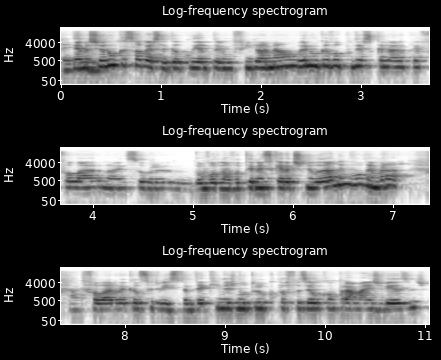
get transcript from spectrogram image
É, é, mas se eu nunca souber se aquele cliente tem um filho ou não, eu nunca vou poder, se calhar, até falar, não é? Sobre. Não vou, não vou ter nem sequer a disponibilidade, nem me vou lembrar ah. de falar daquele serviço. Portanto, é aqui mesmo o truque para fazê-lo comprar mais vezes.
